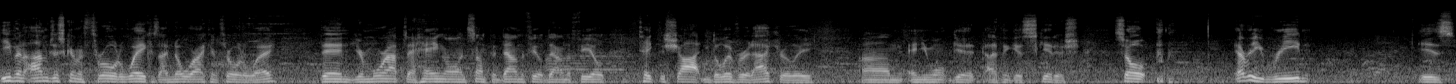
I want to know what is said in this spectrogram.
even I'm just going to throw it away because I know where I can throw it away. Then you're more apt to hang on something down the field, down the field, take the shot and deliver it accurately, um, and you won't get, I think, as skittish. So every read is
